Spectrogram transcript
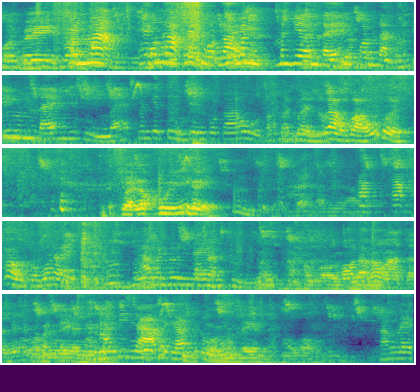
ป่วยไปคนมากคนมากคนหมดแล้วมันมันเยินไหนความดันมันดิ้นไหนมันจะสูงไหนมันจะตื่นเต้นกว่าเก่าเว้าเว้าเลยชวนเราคุยเลยทักทักเก่าก็บ่ได้ถ้ามันรุนแรงมันเขาพอเอาแล้วเขาอาจจะให้ว่ามันเล่นครั้งที่สามพยักตัตัววมันเล่นเขาเอาครั้งแรก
